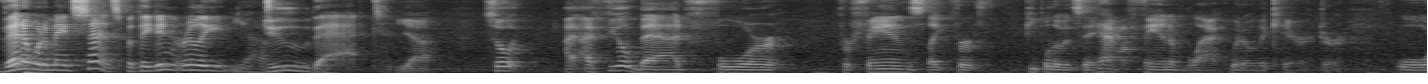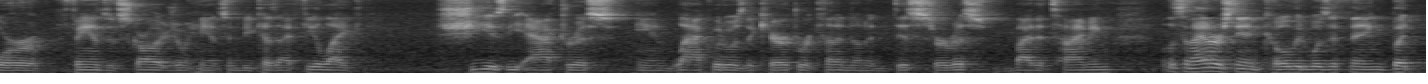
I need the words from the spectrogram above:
then it would have made sense. But they didn't really Yeah. do that. yeah. So I, I feel bad for for fans, like for people that would say, "Hey, I'm a fan of Black Widow, the character," or fans of Scarlett Johansson, because I feel like she is the actress and Black Widow is the character. We're kind of done a disservice by the timing. Listen, I understand COVID was a thing, but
